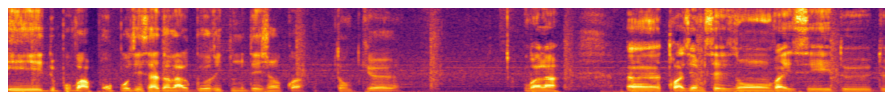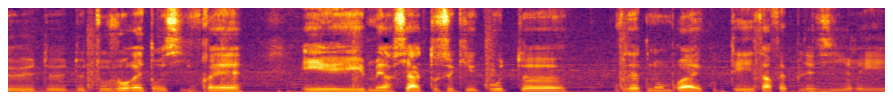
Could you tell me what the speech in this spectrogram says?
et de pouvoir proposer ça dans l'algorithme des gens, quoi. Donc, euh, voilà. Euh, troisième saison, on va essayer de, de, de, toujours être aussi vrai. Et merci à tous ceux qui écoutent. Euh, vous êtes nombreux à écouter, ça fait plaisir et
